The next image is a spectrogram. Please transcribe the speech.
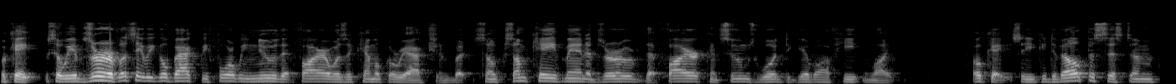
Okay, so we observe, let's say we go back before we knew that fire was a chemical reaction, but so some caveman observed that fire consumes wood to give off heat and light. Okay, so you could develop a system,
